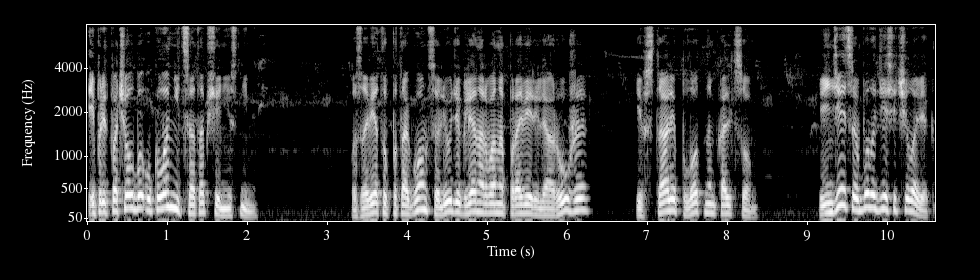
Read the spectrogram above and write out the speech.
и предпочел бы уклониться от общения с ними. По совету патагонца люди Гленнервана проверили оружие и встали плотным кольцом. Индейцев было 10 человек.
